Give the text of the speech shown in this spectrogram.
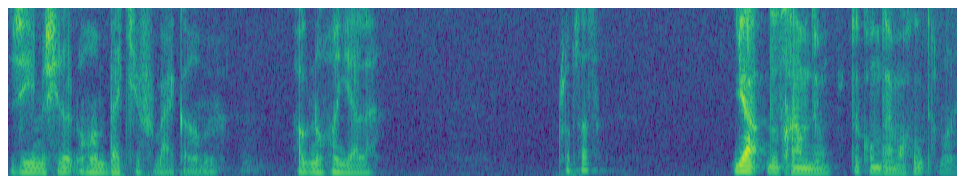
zie je misschien ook nog een bedje voorbij komen. Ook nog een Jelle. Klopt dat? Ja, dat gaan we doen. Dat komt helemaal goed. Mooi.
